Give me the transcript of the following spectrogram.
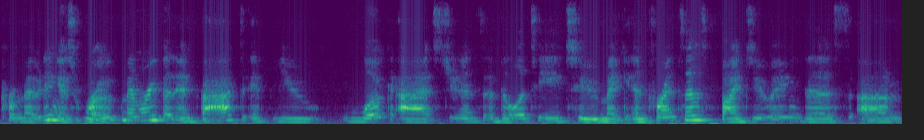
promoting is rote memory, but in fact, if you look at students' ability to make inferences by doing this um,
